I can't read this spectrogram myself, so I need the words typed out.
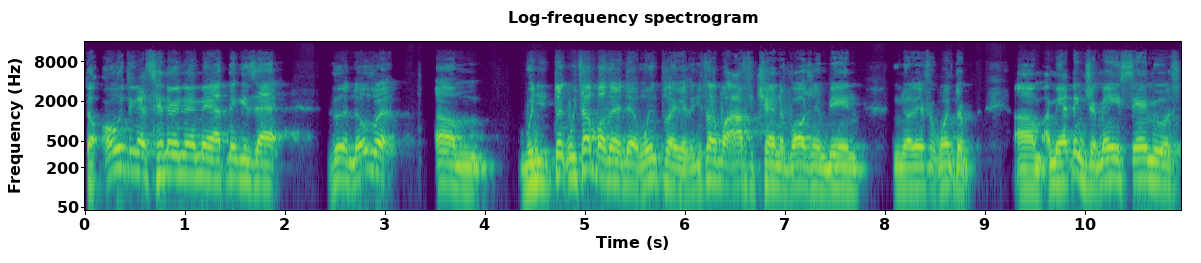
The only thing that's hindering them, man, I think, is that Villanova, um, when you think we talk about their, their win players, and you talk about obviously Chandler Vaudrin being you know, there for Winthrop. Um, I mean, I think Jermaine Samuels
